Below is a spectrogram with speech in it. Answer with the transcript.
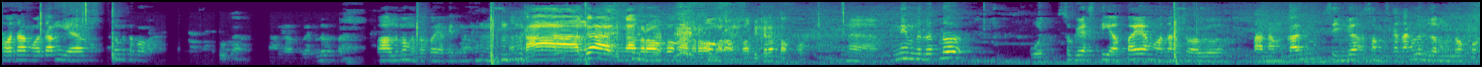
orang-orang yang lu ngerokok? Bukan. Enggak, bukan lu. Ah, lu mah ngerokok yakin banget. Kagak, nggak ngerokok, nggak ngerokok, ngerokok dikira toko. Nah, ini menurut lu sugesti apa yang orang tua lu tanamkan sehingga sampai sekarang lu belum merokok?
